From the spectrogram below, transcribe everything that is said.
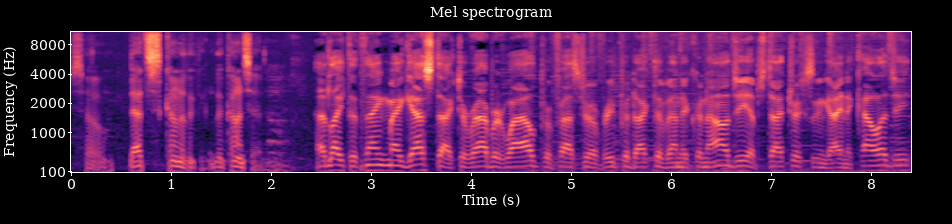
So that's kind of the, the concept. I'd like to thank my guest, Dr. Robert Wild, Professor of Reproductive Endocrinology, Obstetrics and Gynecology,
